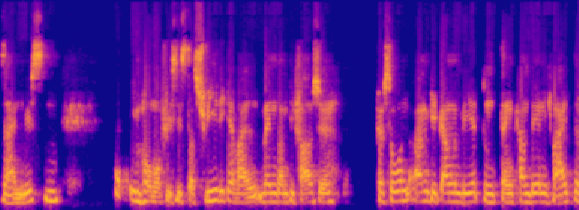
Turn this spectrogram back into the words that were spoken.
sein müssen. Im Homeoffice ist das schwieriger, weil wenn dann die falsche Person angegangen wird und dann kann der nicht weiter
